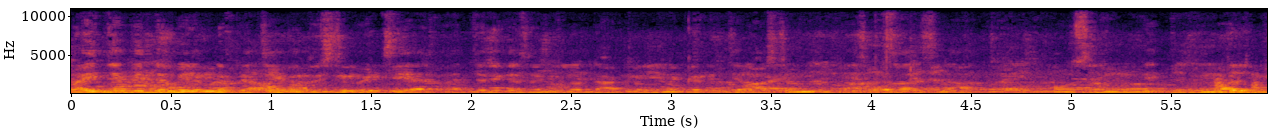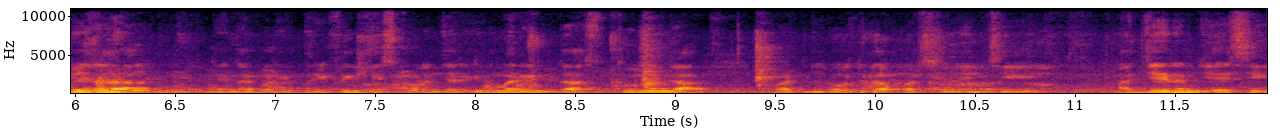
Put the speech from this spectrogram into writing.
వైద్య విద్య మీద కూడా ప్రత్యేక దృష్టి పెట్టి అత్యధిక సంఖ్యలో డాక్టర్లను ఇక్కడి నుంచి రాష్ట్రం నుంచి తీసుకెళ్ళాల్సిన అవసరం ఉంది. మీద నేను అక్కడికి బ్రీఫింగ్ తీసుకోవడం జరిగింది. మరింత స్థూలంగా వాటిని లోతుగా పరిశీలించి అధ్యయనం చేసి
